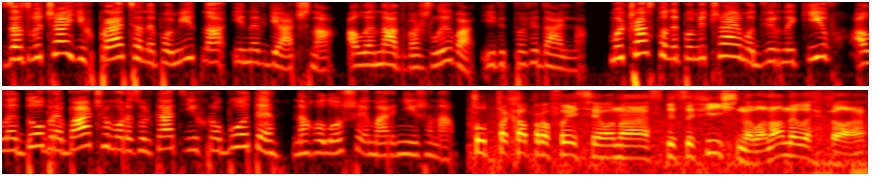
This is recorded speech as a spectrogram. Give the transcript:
Зазвичай їх праця непомітна і невдячна, але надважлива і відповідальна. Ми часто не помічаємо двірників, але добре бачимо результат їх роботи, наголошує мер Ніжина. Тут така професія, вона специфічна, вона нелегка.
